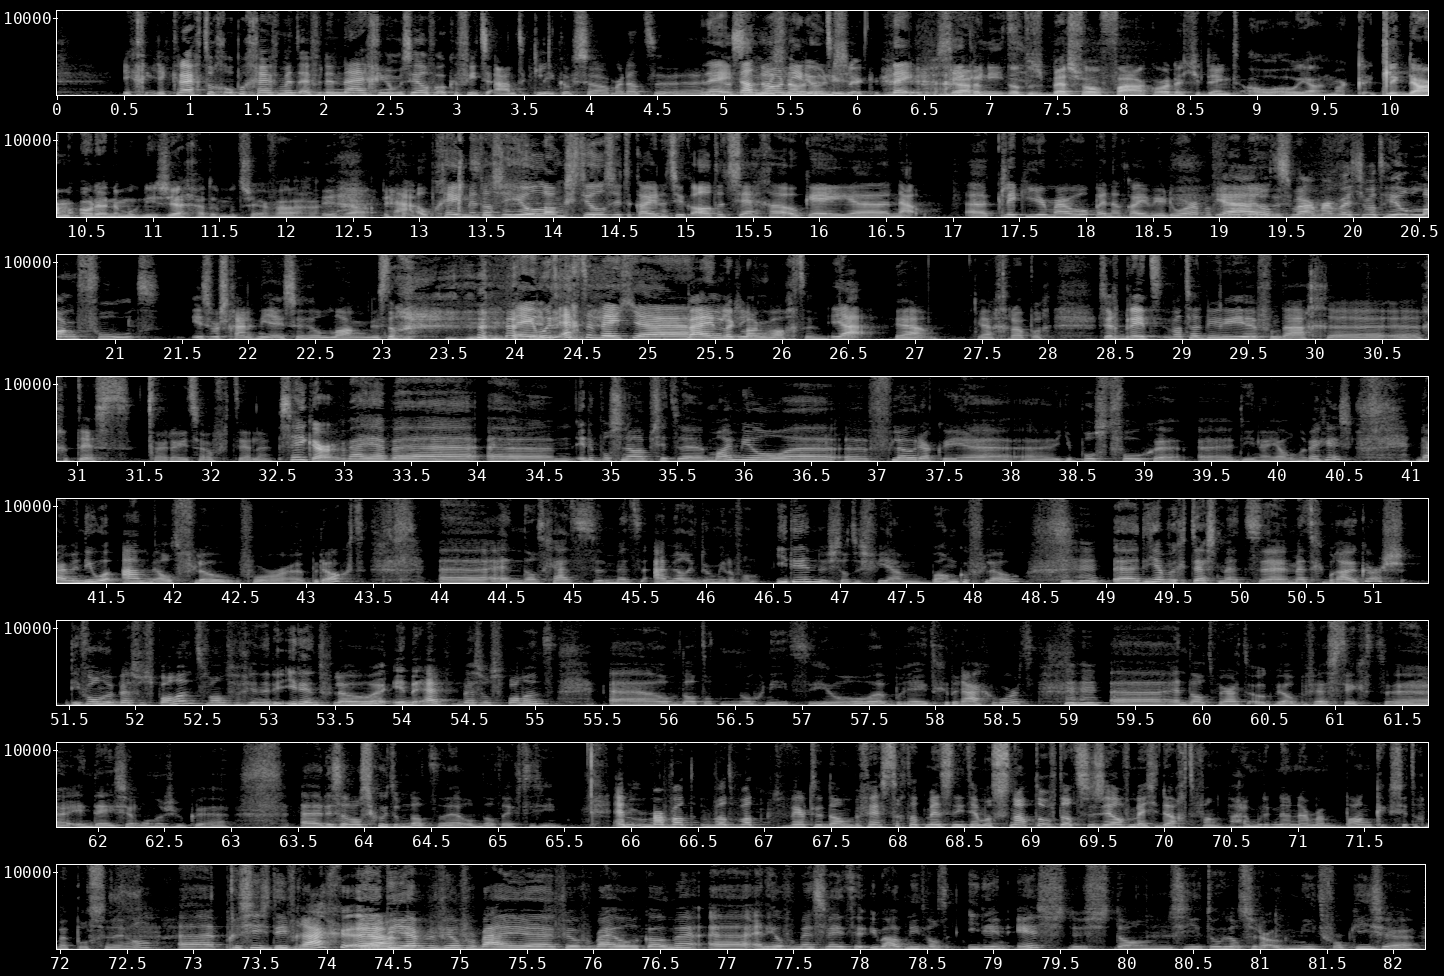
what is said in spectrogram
Je, je krijgt toch op een gegeven moment even de neiging om zelf ook even iets aan te klikken of zo. Maar dat, eh, Nee, dat is dat een moet je niet doen. natuurlijk. Nee, zeker Ja, dat, niet. dat is best wel vaak hoor. Dat je denkt, oh, oh ja, maar klik daar maar. Oh nee, dat moet ik niet zeggen, dat moeten ze ervaren. Ja. Ja. Ja, op een gegeven moment, als ze heel lang stilzitten, kan je natuurlijk altijd zeggen: Oké, eh, nou, eh, klik hier maar op en dan kan je weer door. Bijvoorbeeld. Ja, dat is waar. Maar weet je wat heel lang voelt, is waarschijnlijk niet eens zo heel lang. Dus dan Nee, je moet echt een beetje... pijnlijk lang wachten. Ja, Ja, ja grappig. Zeg Brit, wat hebben jullie eh, vandaag eh, eh, getest? Kan je daar iets over vertellen? Zeker. Wij hebben ehm, in de PostNL app zitten MyMail eh, eh, Flow. Daar kun je eh, je post volgen eh, die naar jou onderweg is. Daar hebben we een nieuwe aanmeldflow voor eh, bedacht. Eh, en dat gaat met aanmelding door middel van IDIN. Dus dat is via een bankenflow. Mhm. Eh, die hebben we getest met, eh, met gebruikers. Die vonden we best wel spannend, want we vinden de IDIN-flow eh, in de app best wel spannend. eh, omdat dat nog niet heel eh, breed gedragen wordt. Mhm. En dat werd ook wel bevestigd in deze onderzoeken. Dus dat was goed om dat, om dat even te zien. En, maar wat, wat, wat werd er dan bevestigd? Dat mensen niet helemaal snapten? Of dat ze zelf een beetje dachten van... waarom moet ik nou naar mijn bank? Ik zit toch bij PostNL? Eh, precies die vraag, eh, die hebben we veel voorbij, eh, veel voorbij horen komen. En heel veel mensen weten überhaupt niet wat IDIN is. Dus dan zie je toch dat ze er ook niet voor kiezen.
